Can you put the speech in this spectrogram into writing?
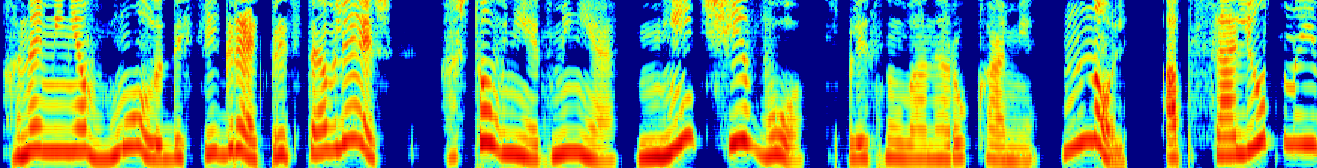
Она меня в молодости играет, представляешь? А что в ней от меня? Ничего! Сплеснула она руками. Ноль! Абсолютный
